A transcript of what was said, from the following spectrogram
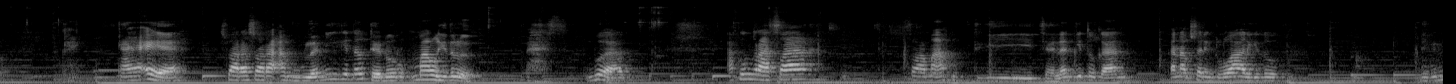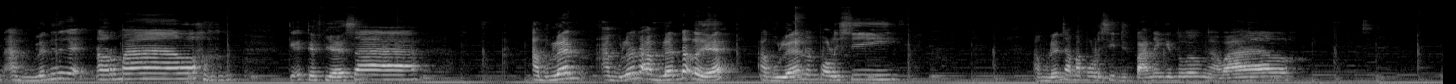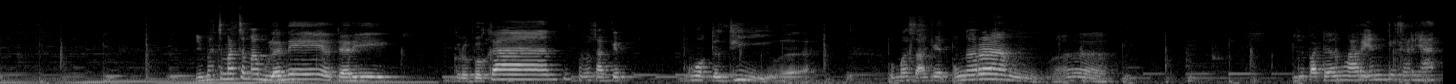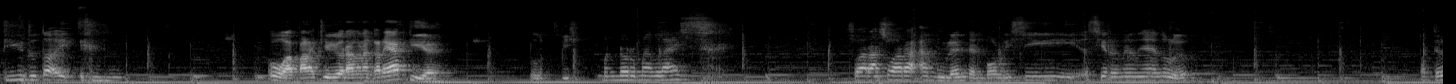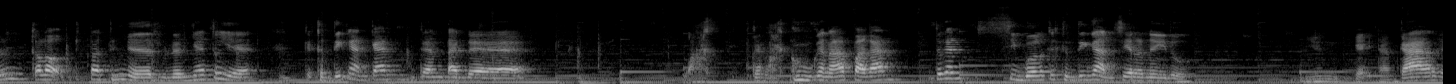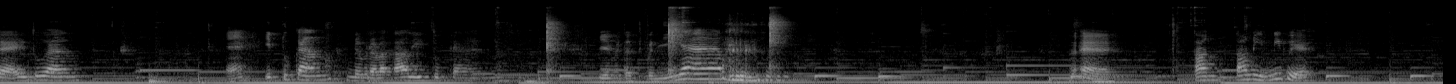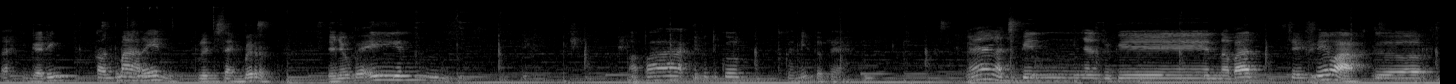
kayak eh ya suara-suara ambulan ini kita udah normal gitu loh. Buat aku ngerasa selama aku di jalan gitu kan kan aku sering keluar gitu bikin ambulan itu kayak normal. Kayak udah biasa. Ambulan ambulan ambulan tak lo ya. Ambulan non polisi. Ambulan sama polisi di depannya gitu ngawal. Ya macam-macam ambulannya dari gerobokan rumah sakit Purwodadi rumah sakit Ungaran ya pada ngelariin ke Karyadi gitu toh. Oh apalagi orang-orang Karyadi ya. Lebih menormalize suara-suara ambulan dan polisi sirenenya itu loh. Padahal kalau kita dengar sebenarnya itu ya kegentingan kan bukan tanda wah bukan lagu bukan apa kan. Itu kan simbol kegentingan sirene itu yang kayak damkar kayak itu kan. Eh itu kan. Udah berapa kali itu kan. Dia minta penyiar eh tahun tahun ini bu ya? Eh enggak ding tahun kemarin bulan Desember ya nyobain. Apa ikut-ikut bukan ikut ya eh ngajukin ngajukin apa CV lah ke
